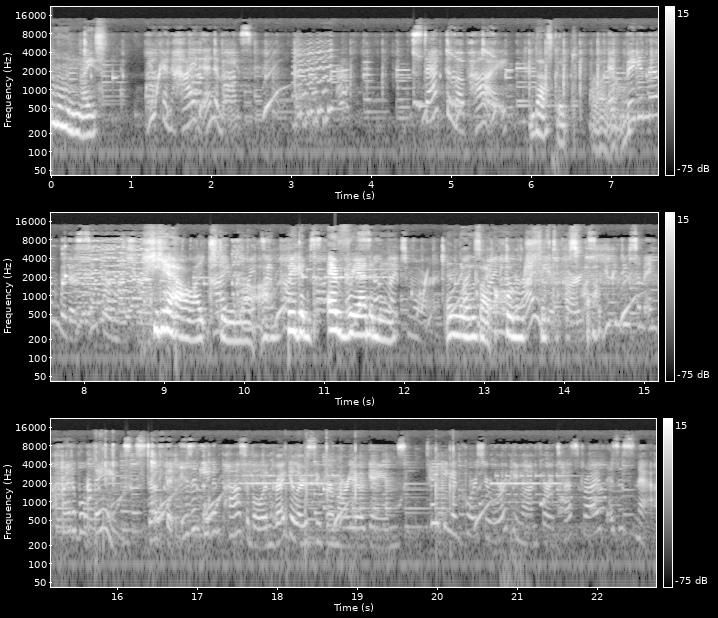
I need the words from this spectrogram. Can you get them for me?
nice. You can hide enemies. Stack them up high That's good. I like that and one. biggin them with a super mushroom. Yeah, I Hide doing that. I and biggered every so enemy. more. And there was like hundreds of them as well. You can do some incredible things, stuff that isn't even possible in regular Super Mario games. Taking a course you're working on for a test drive is a snap,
